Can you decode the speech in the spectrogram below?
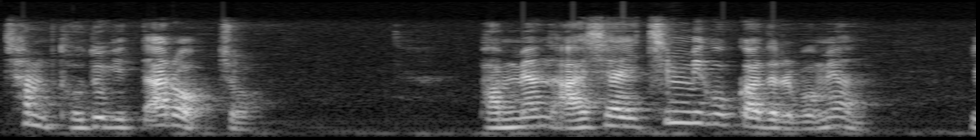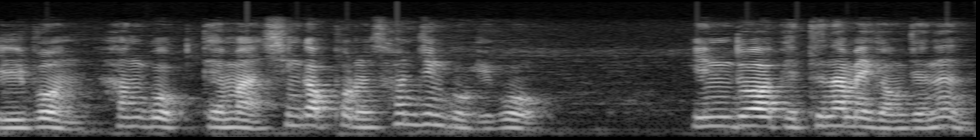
참 도둑이 따로 없죠. 반면 아시아의 친미 국가들을 보면 일본, 한국, 대만, 싱가포르는 선진국이고 인도와 베트남의 경제는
